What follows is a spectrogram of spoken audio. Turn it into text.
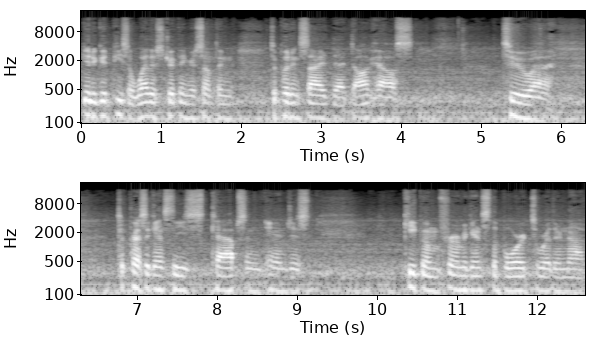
get a good piece of weather stripping or something to put inside that doghouse to uh, to press against these caps and, and just keep them firm against the board to where they're not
